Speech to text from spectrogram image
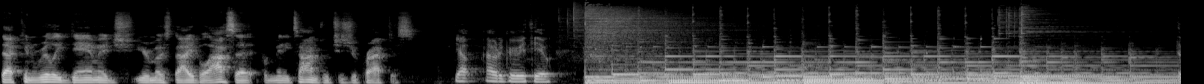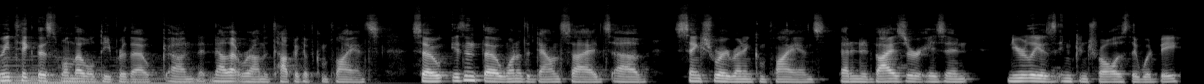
that can really damage your most valuable asset for many times, which is your practice. Yep, I would agree with you. Let me take this one level deeper, though. Uh, now that we're on the topic of compliance, so isn't the one of the downsides of sanctuary running compliance that an advisor isn't nearly as in control as they would be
